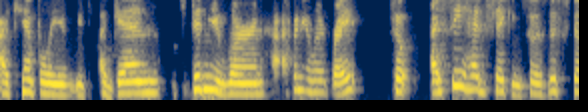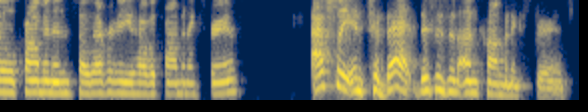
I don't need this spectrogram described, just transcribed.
I can't believe you again. Didn't you learn? Haven't you learned? Right. So I see head shaking. So is this still common in South Africa? You have a common experience? Actually, in Tibet, this is an uncommon experience.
